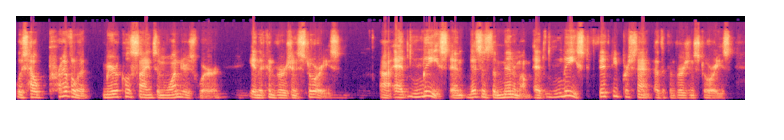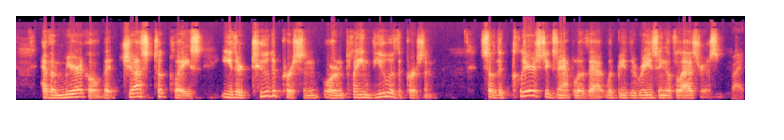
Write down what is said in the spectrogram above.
was how prevalent miracles, signs, and wonders were in the conversion stories. Uh, at least, and this is the minimum, at least 50% of the conversion stories have a miracle that just took place either to the person or in plain view of the person. So the clearest example of that would be the raising of Lazarus. Right.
